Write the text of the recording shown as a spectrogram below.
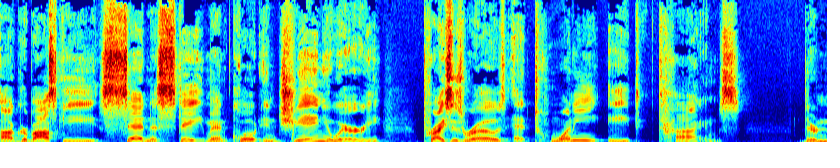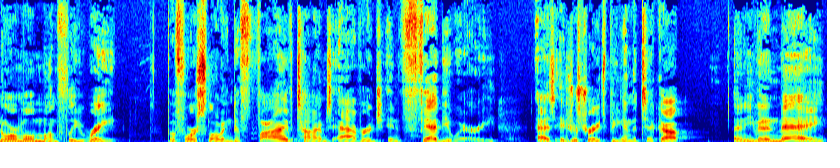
Uh, Graboske said in a statement, "quote In January, prices rose at 28 times their normal monthly rate, before slowing to five times average in February as interest rates began to tick up. And even in May,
